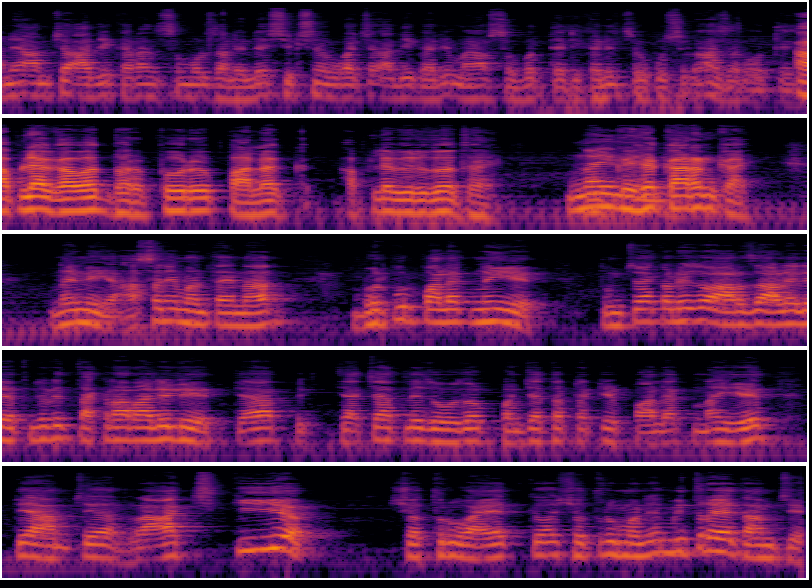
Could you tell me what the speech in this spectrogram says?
आणि आमच्या अधिकाऱ्यांसमोर झालेलं आहे. शिक्षण विभागाचे अधिकारी माझ्यासोबत त्या ठिकाणी चौकशीला हजर होते. आपल्या गावात भरपूर पालक आपल्या विरोधात आहे. नाही, नाही. कारण काय? नाही नाही. असं नाही म्हणता येणार. भरपूर पालक नाही आहेत तुमच्याकडे जो अर्ज आलेले आहे तुमच्याकडे तक्रार आलेली आहे त्या त्याच्यातले जवळजवळ पंच्याहत्तर टक्के पालक नाही आहेत ते आमचे राजकीय शत्रू आहेत किंवा शत्रू म्हणजे मित्र आहेत आमचे.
